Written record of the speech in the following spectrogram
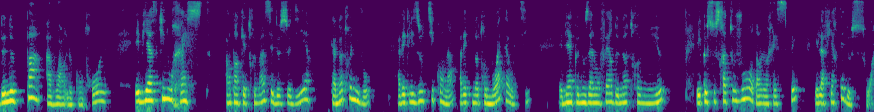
de ne pas avoir le contrôle, eh bien, ce qui nous reste en tant qu'être humain, c'est de se dire qu'à notre niveau, avec les outils qu'on a, avec notre boîte à outils, eh bien, que nous allons faire de notre mieux et que ce sera toujours dans le respect et la fierté de soi.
